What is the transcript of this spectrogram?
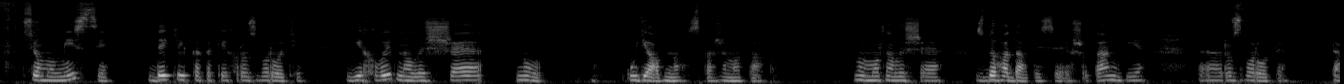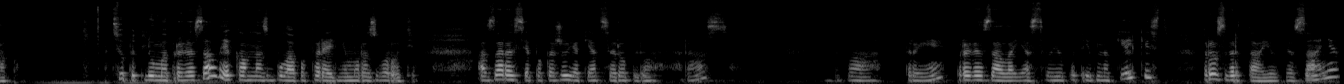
в цьому місці декілька таких розворотів. Їх видно лише ну, уявно, скажімо так. Ну, можна лише здогадатися, що там є е, розвороти. Так, цю петлю ми пров'язали, яка в нас була в попередньому розвороті. А зараз я покажу, як я це роблю. Раз, два, три. Пров'язала я свою потрібну кількість, розвертаю в'язання,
